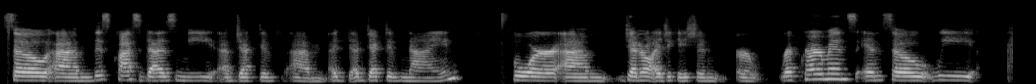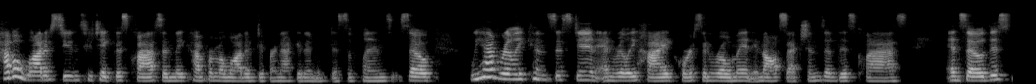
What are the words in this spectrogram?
So um, this class does meet objective um, objective nine for um, general education or requirements. And so we have a lot of students who take this class and they come from a lot of different academic disciplines. So we have really consistent and really high course enrollment in all sections of this class. And so this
